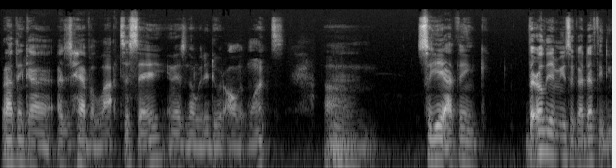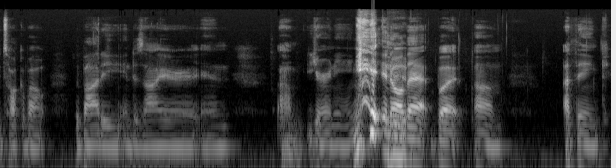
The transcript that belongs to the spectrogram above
but I think I, I just have a lot to say, and there's no way to do it all at once. Um, So yeah, I think the earlier music, I definitely do talk about the body and desire and um, yearning and all that. But um, I think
